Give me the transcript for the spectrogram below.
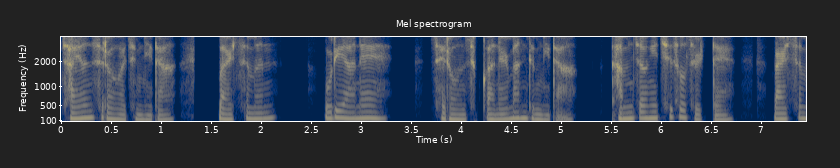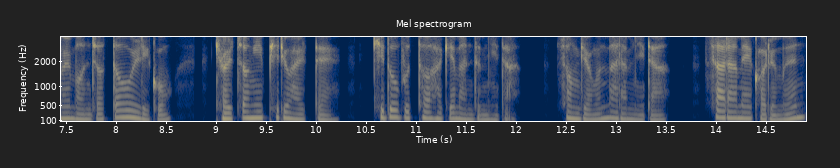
자연스러워집니다. 말씀은 우리 안에 새로운 습관을 만듭니다. 감정이 치솟을 때 말씀을 먼저 떠올리고 결정이 필요할 때 기도부터 하게 만듭니다. 성경은 말합니다. 사람의 걸음은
